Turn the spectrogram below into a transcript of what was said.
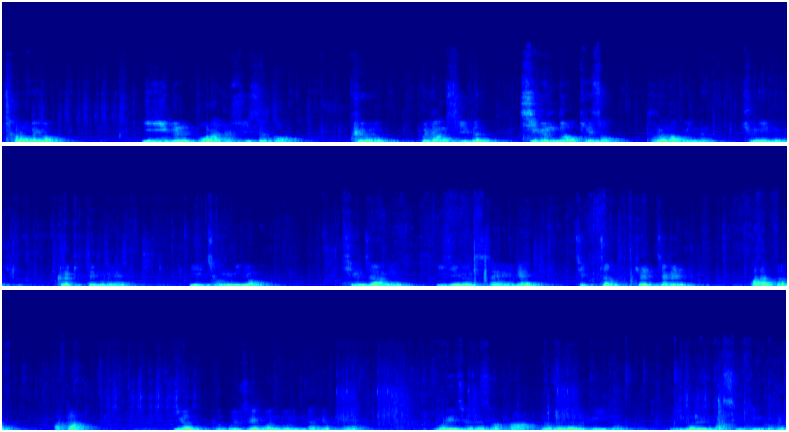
1,500억 이익을 몰아줄 수 있었고 그 분양 수익은 지금도 계속 불어나고 있는 중에 있는 것입니다. 그렇기 때문에 이 정민용 팀장이 이재명 시장에게 직접 결제를 받았던 아까 이건 그 문서의 원본입니다. 옆에 물에 젖어서 다 너덜너덜 돼 있는 이거를 말씀드린 거고요.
